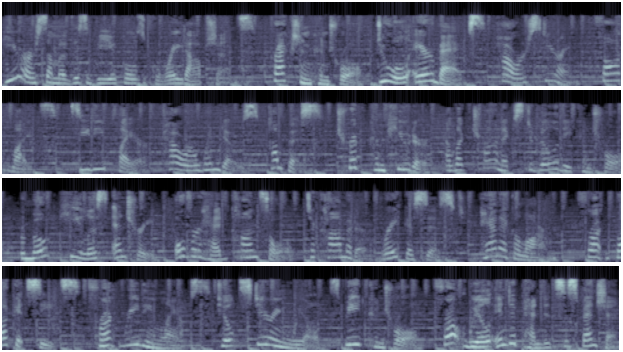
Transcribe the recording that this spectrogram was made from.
Here are some of this vehicle's great options. Traction control, dual airbags, power steering, fog lights, CD player, power windows, compass, trip computer, electronic stability control, remote keyless entry, overhead console, tachometer, brake assist, panic alarm, front bucket seats, front reading lamps, tilt steering wheel, speed control, front wheel independent suspension.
